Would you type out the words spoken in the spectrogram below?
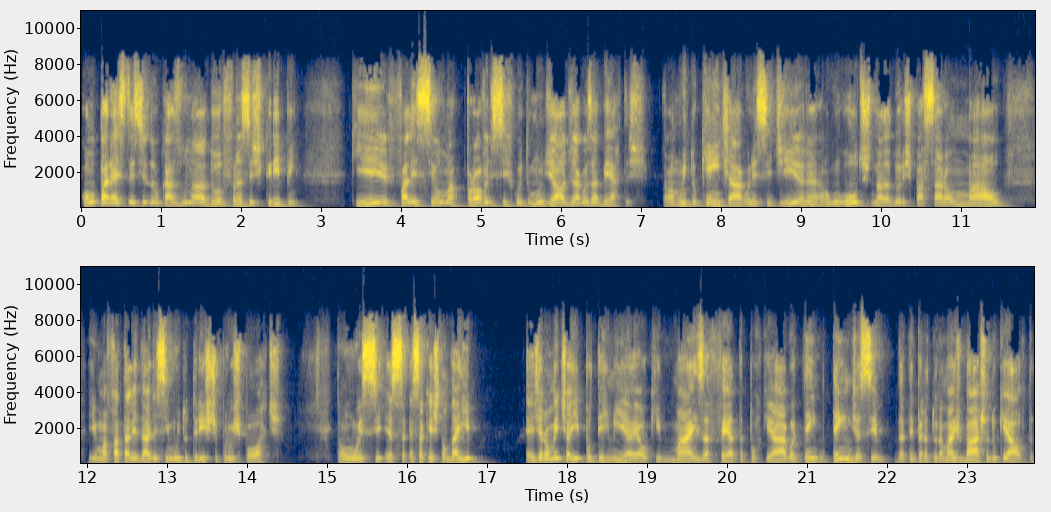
como parece ter sido o caso do nadador Francis Crippen, que faleceu numa prova de circuito mundial de águas abertas. Estava muito quente a água nesse dia, né? Alguns outros nadadores passaram mal e uma fatalidade assim muito triste para o esporte. Então esse, essa, essa questão da é, geralmente a hipotermia é o que mais afeta, porque a água tem, tende a ser da temperatura mais baixa do que alta.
